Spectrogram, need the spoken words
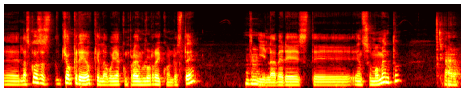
eh, las cosas. Yo creo que la voy a comprar en Blu-ray cuando esté. Y la veré este, en su momento. Claro.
